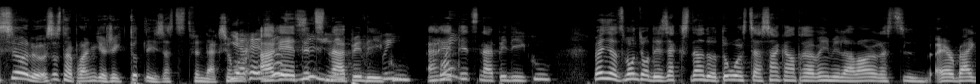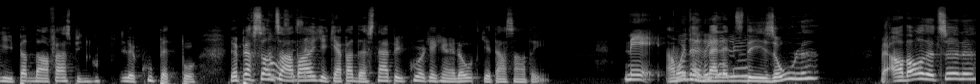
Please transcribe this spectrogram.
Ça, là, ça c'est un problème que j'ai avec toutes les astuces de films d'action. Arrêtez de snapper des coups. Arrêtez de snapper des coups. Man, il y a du monde qui ont des accidents d'auto, à 180 000 à l'heure, hostie, le airbag il pète d'en face puis le, coup- le coup pète pas. Il y a personne Non, sur la terre ça. qui est capable de snapper le coup à quelqu'un d'autre qui est en santé. Mais. À moins d'une maladie là, des os, là. Mais en dehors de ça, là,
